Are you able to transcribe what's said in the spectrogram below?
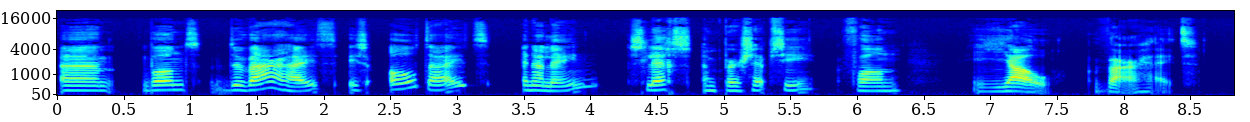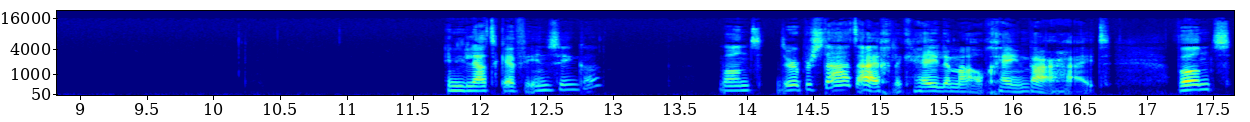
Um, want de waarheid is altijd en alleen slechts een perceptie van jouw waarheid. En die laat ik even inzinken. Want er bestaat eigenlijk helemaal geen waarheid. Want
